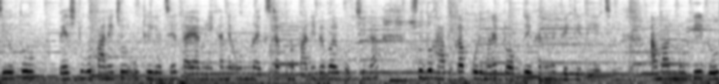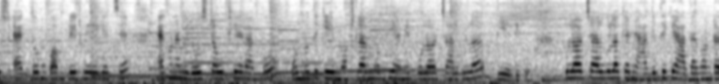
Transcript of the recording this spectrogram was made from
যেহেতু বেশটুকু পানি চোর উঠে গেছে, তাই আমি এখানে অন্য এক্সট্রা কোনো পানি ব্যবহার করছি না। শুধু হাফ কাপ পরিমাণে টক দই এখানে আমি ফেটিয়ে দিয়েছি। আমার মুরগির রোস্ট একদম কমপ্লিট হয়ে গেছে। এখন আমি রোস্টটা উঠিয়ে রাখব। অন্যদিকে এই মশলার মধ্যে আমি পোলাওর চালগুলো দিয়ে দিব। পোলাওর চালগুলোকে আমি আগে থেকে আধা ঘণ্টা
